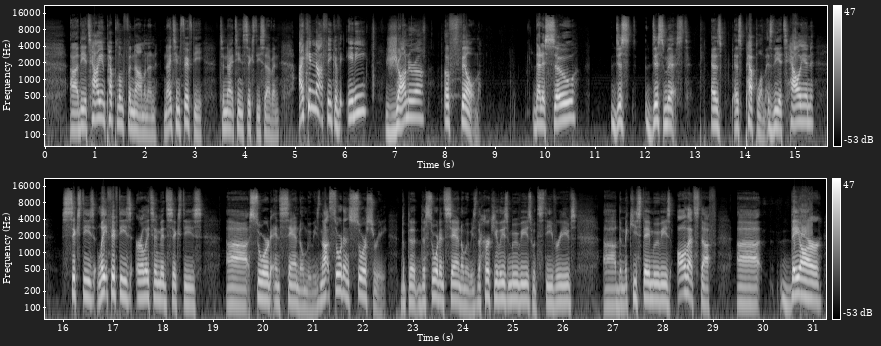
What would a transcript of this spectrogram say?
uh, The Italian Peplum Phenomenon, 1950 to 1967. I cannot think of any genre of film that is so just dismissed as, as Peplum, as the Italian 60s, late 50s, early to mid 60s uh, sword and sandal movies. Not sword and sorcery, but the, the sword and sandal movies. The Hercules movies with Steve Reeves, uh, the Maciste movies, all that stuff. Uh, they are.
